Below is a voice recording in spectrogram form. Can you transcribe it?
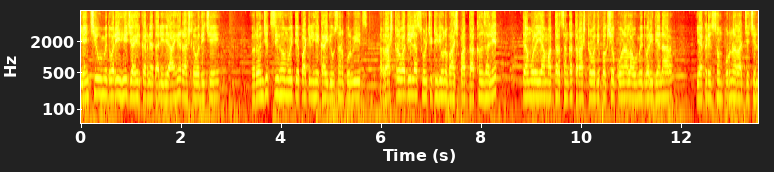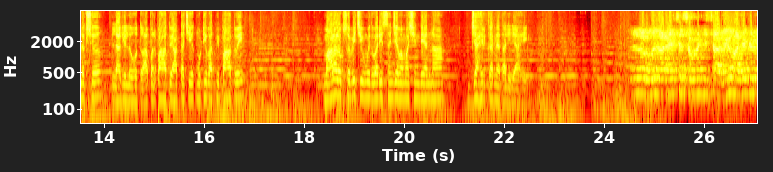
यांची उमेदवारी ही जाहीर करण्यात आलेली आहे. राष्ट्रवादीचे रणजित सिंह मोहिते पाटील हे काही दिवसांपूर्वीच राष्ट्रवादीला सोडचिठ्ठी देऊन भाजपात दाखल झालेत. त्यामुळे या मतदारसंघात राष्ट्रवादी पक्ष कोणाला उमेदवारी देणार याकडे संपूर्ण राज्याचे लक्ष लागलेलं होतं. आपण पाहतोय आताची एक मोठी बातमी पाहतोय. माढा लोकसभेची उमेदवारी संजय मामा शिंदे यांना जाहीर करण्यात आलेली आहे. संबंधीचा माझ्याकडे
